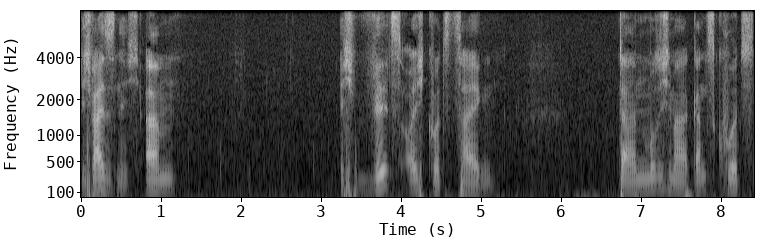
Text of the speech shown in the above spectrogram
Ich weiß es nicht. Ähm, will es euch kurz zeigen. Dann muss ich mal ganz kurz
